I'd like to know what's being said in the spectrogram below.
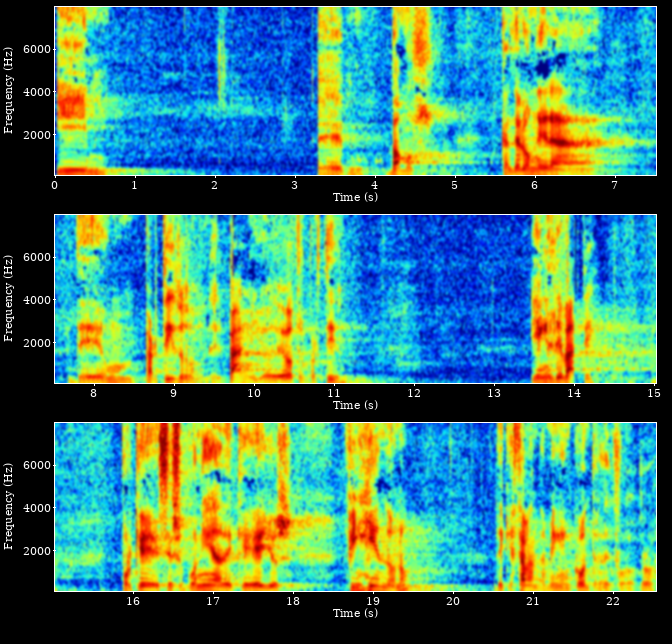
Y eh, vamos, Calderón era de un partido, del PAN, y yo de otro partido. Y en el debate, porque se suponía de que ellos, fingiendo, ¿no?, de que estaban también en contra del Pro.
